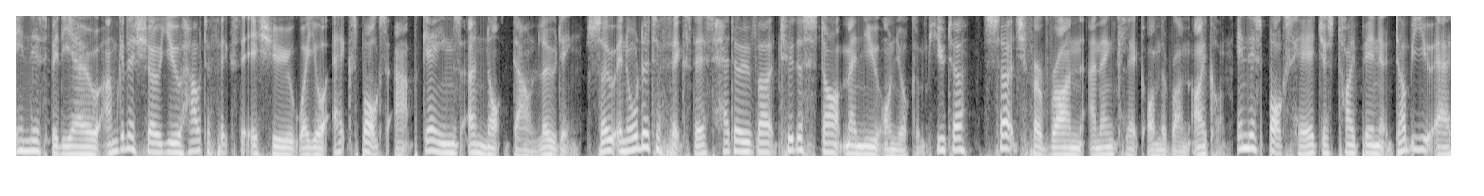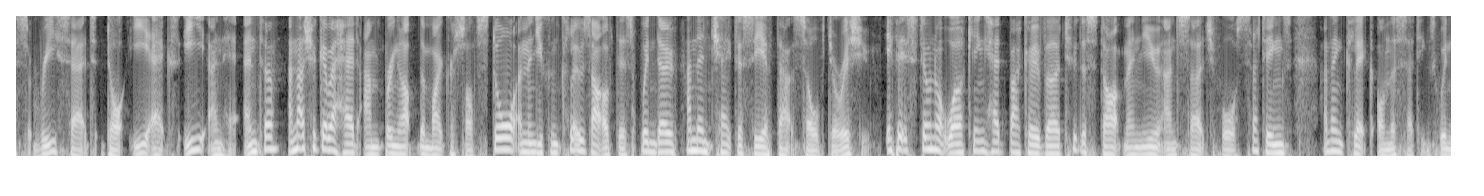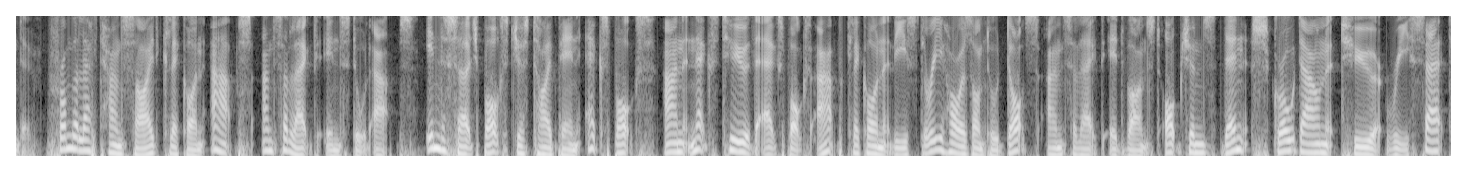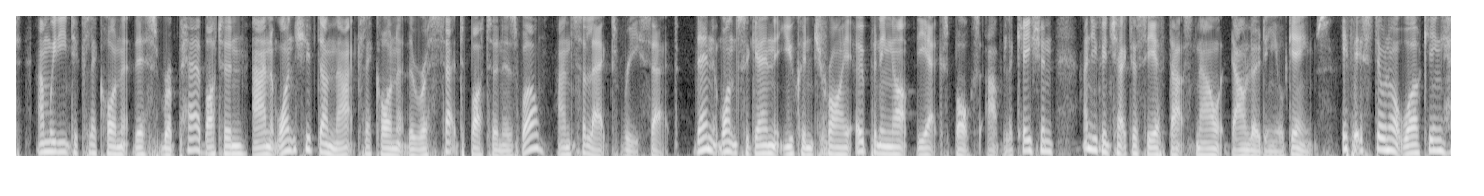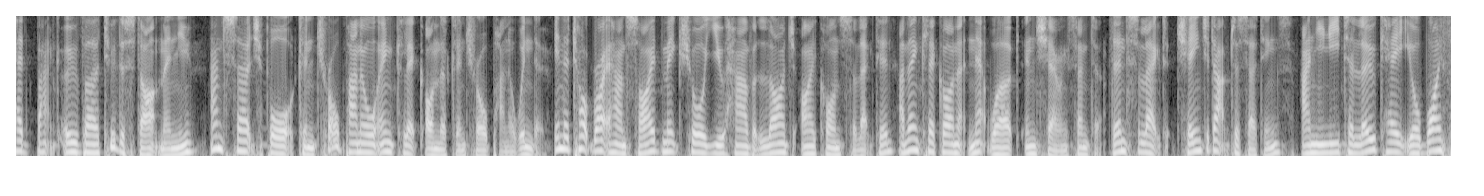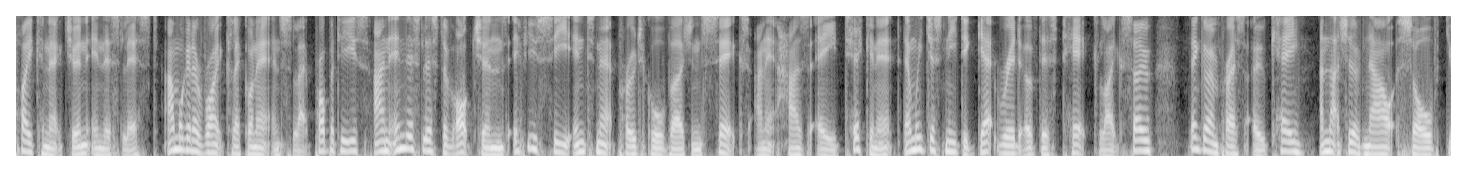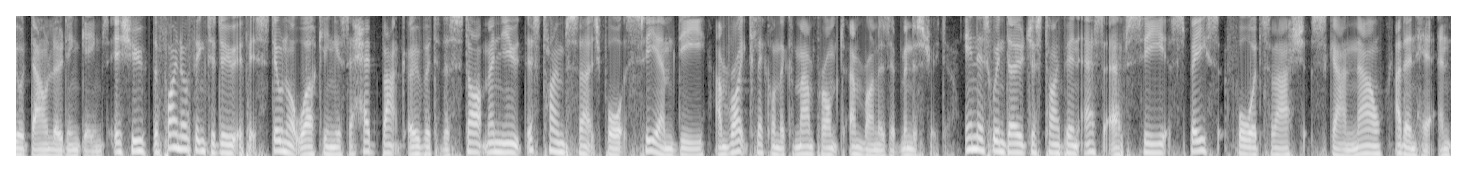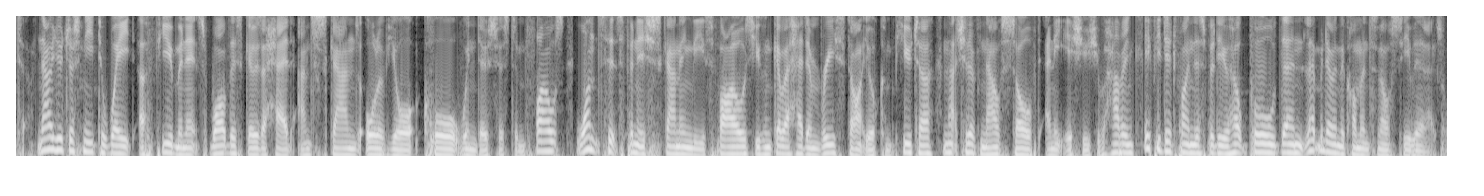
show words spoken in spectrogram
In this video, I'm going to show you how to fix the issue where your Xbox app games are not downloading. So in order to fix this, head over to the start menu on your computer, search for run and then click on the run icon. In this box here, just type in wsreset.exe and hit enter. And that should go ahead and bring up the Microsoft Store and then you can close out of this window and then check to see if that solved your issue. If it's still not working, head back over to the start menu and search for settings and then click on the settings window. From the left hand side, side, click on Apps and select Installed Apps. In the search box, just type in Xbox and next to the Xbox app, click on these three horizontal dots and select Advanced Options. Then scroll down to Reset and we need to click on this Repair button and once you've done that, click on the Reset button as well and select Reset. Then once again, you can try opening up the Xbox application and you can check to see if that's now downloading your games. If it's still not working, head back over to the start menu and search for control panel and click on the control panel window. In the top right hand side, make sure you have large icons selected and then click on network and sharing center. Then select change adapter settings and you need to locate your Wi-Fi connection in this list and we're going to right click on it and select properties. And in this list of options, if you see internet protocol version 6 and it has a tick in it, then we just need to get rid of this tick like so then go and press OK, and that should have now solved your downloading games issue. The final thing to do if it's still not working is to head back over to the start menu, this time search for CMD and right click on the command prompt and run as administrator. In this window, just type in sfc space forward slash scan now and then hit enter. Now you'll just need to wait a few minutes while this goes ahead and scans all of your core Windows system files. Once it's finished scanning these files, you can go ahead and restart your computer and that should have now solved any issues you were having. If you did find this video helpful, then let me know in the comments and I'll see you in the next one.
